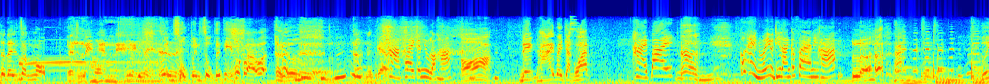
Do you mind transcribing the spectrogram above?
จะได้สงบนั่นแหละนั่นแหละเป็นสุขเป็นสุขทันทีพวกเราอะเออเอานั่นแก้วหาใครกันอยู่เหรอคะ อ๋อ เด็กหายไปจากวัด หายไปเออก็เห็นว่าอยู่ที่ร้านกาแฟนี่คะ เหรอฮะเฮ้ย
